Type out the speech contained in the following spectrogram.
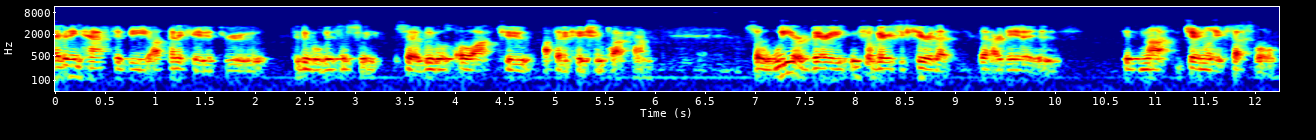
everything has to be authenticated through the Google Business Suite, so Google's OAuth 2 authentication platform. So we are very, we feel very secure that, that our data is is not generally accessible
